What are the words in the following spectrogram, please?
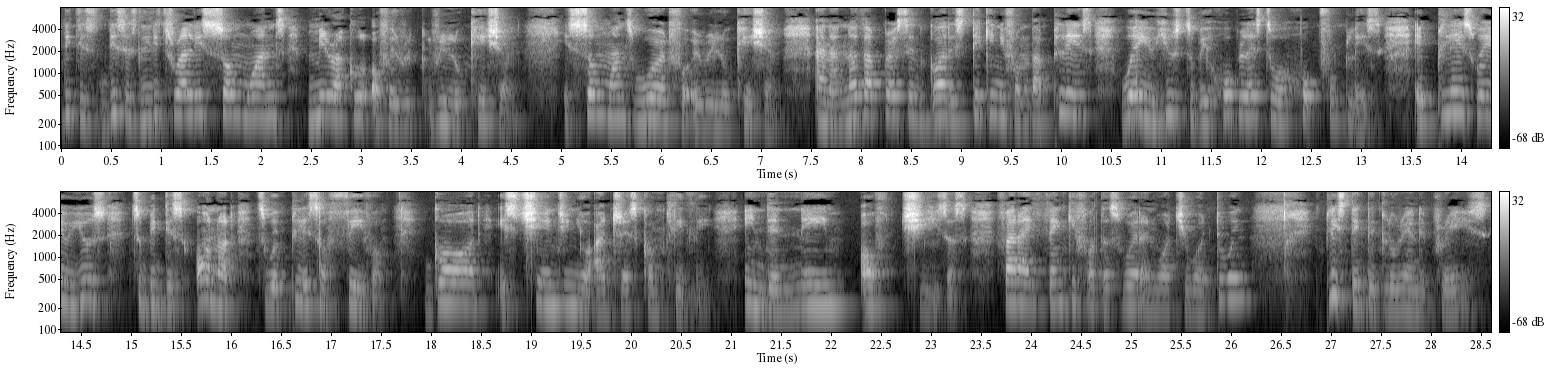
This is this is literally someone's miracle of a re- relocation, It's someone's word for a relocation. And another person, God is taking you from that place where you used to be hopeless to a hopeful place, a place where you used to be dishonored to a place of favor. God is changing your address completely in the name of Jesus. Father, I thank you for this word and what you are doing. Please take the glory and the praise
